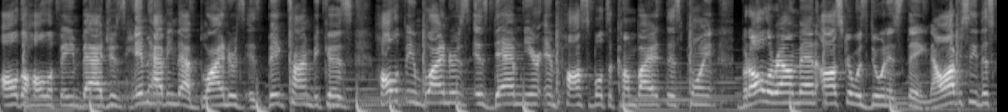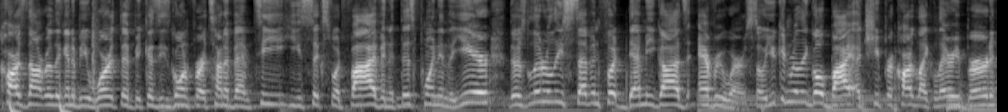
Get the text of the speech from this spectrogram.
all the Hall of Fame badges. Him having that blinders is big time because Hall of Fame blinders is damn near impossible to come by at this point. But all around, man, Oscar was doing his thing. Now, obviously, this card's not really going to be worth it because he's going for a ton of MT. He's six foot five, and at this point in the year, there's literally seven foot demigods everywhere. So you can really go buy a cheaper card like Larry Bird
